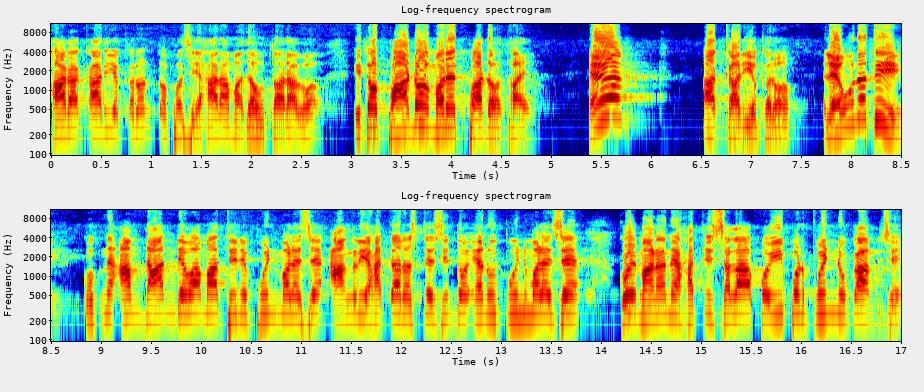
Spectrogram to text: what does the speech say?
હારા કાર્ય કરો ને તો પછી હારામાં જ અવતાર આવ્યો. એ તો પાડો, મરે જ પાડો થાય. એમ આ કાર્ય કરો. એટલે એવું નથી, કોકને આમ દાન દેવામાંથી પુણ્ય મળે છે, આંગળી હાચા રસ્તે સીધો એનું પુણ્ય મળે છે, કોઈ માણાને હાચી સલાહ આપો એ પણ પુણ્યનું કામ છે.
